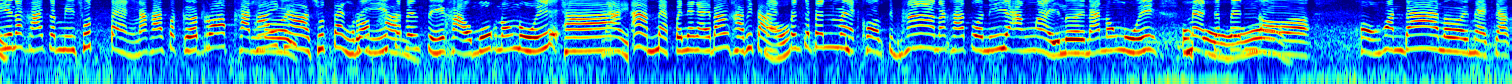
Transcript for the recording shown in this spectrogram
นี้นะคะจะมีชุดแต่งนะคะ สเกิร์ตรอบคันใช่เลยค่ะ ชุดแต่งรอบสีคันจะเป็นสีขาวมุกน้องนุ้ย ใช่นะ อะแม็กเป็นยังไงบ้างคะพี่เต๋า แม็กเป็นจะเป็นแม็กขอบ 15 นะคะ ตัวนี้ยางใหม่เลยนะน้องนุ้ย โอ้โห แม็กจะเป็นเอ่อ ของ Honda เลยแม็กจาก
